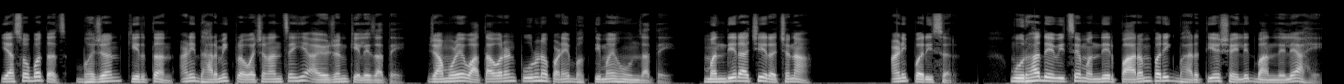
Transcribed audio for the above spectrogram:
यासोबतच भजन कीर्तन आणि धार्मिक प्रवचनांचेही आयोजन केले जाते ज्यामुळे वातावरण पूर्णपणे भक्तिमय होऊन जाते. मंदिराची रचना आणि परिसर. मुर्हादेवीचे मंदिर पारंपरिक भारतीय शैलीत बांधलेले आहे.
